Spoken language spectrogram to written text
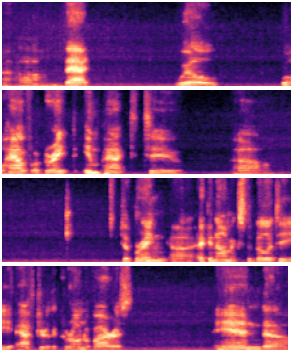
uh, that will will have a great impact to uh, to bring uh, economic stability after the coronavirus and uh,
